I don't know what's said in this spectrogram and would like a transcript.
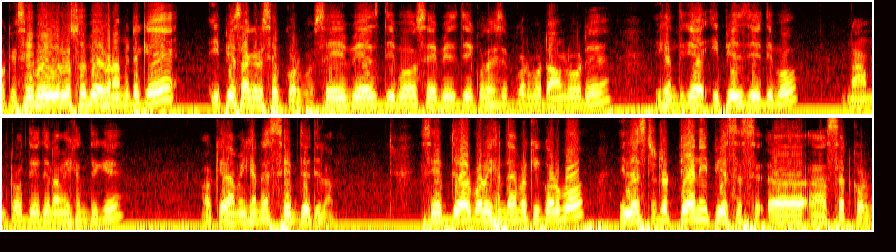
ওকে সেভ হয়ে গেল ছবি, এখন আমি এটাকে ইপিএস আগে সেভ করব। সেভ এস দিব সেভ এস দিয়ে কোথায় সেভ করব? ডাউনলোডে এখান থেকে ইপিএস দিয়ে দিব, নামটাও দিয়ে দিলাম এখান থেকে। ওকে আমি এখানে সেভ দিয়ে দিলাম। সেভ দেওয়ার পর এখান থেকে আমরা কি করব? ইলাস্ট্রেটর টেন ইপিএস সেট করব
